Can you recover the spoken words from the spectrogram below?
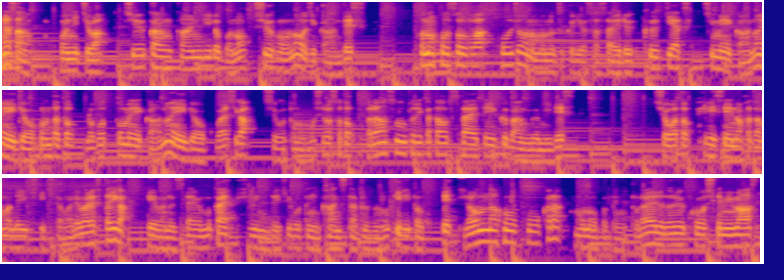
皆さん、こんにちは。中間管理ロボの週報のお時間です。この放送は工場のものづくりを支える空気圧機器メーカーの営業本田とロボットメーカーの営業小林が仕事の面白さとバランスの取り方を伝えていく番組です。昭和と平成の狭間で生きてきた我々2人が令和の時代を迎え、日々の出来事に感じた部分を切り取って、いろんな方向から物事を捉える努力をしてみます。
